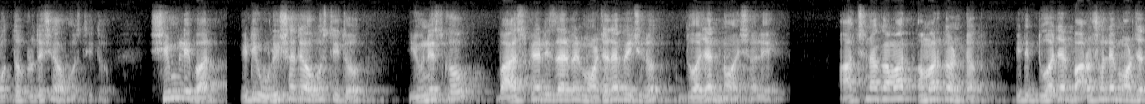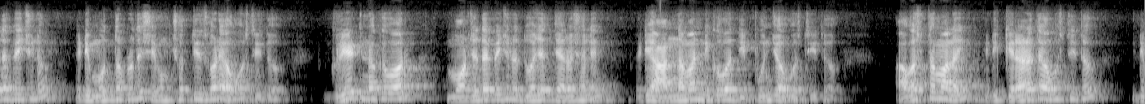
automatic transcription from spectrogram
মধ্যপ্রদেশে অবস্থিত। শিমলিপাল এটি উড়িষ্যাতে অবস্থিত। ইউনেস্কো বায়োস্ফিয়ার রিজার্ভের মর্যাদা পেয়েছিল দু হাজার নয় সালে। আচনা কামার অমরকন্টক, এটি দু হাজার বারো সালে মর্যাদা পেয়েছিল, এটি মধ্যপ্রদেশ এবং ছত্তিশগড়ে অবস্থিত। গ্রেট নকেওয়ার মর্যাদা পেয়েছিল দু হাজার তেরো সালে, এটি আন্দামান, নিকোবর দ্বীপপুঞ্জে অবস্থিত। অগস্ত্যমালাই এটি কেরালাতে অবস্থিত, এটি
